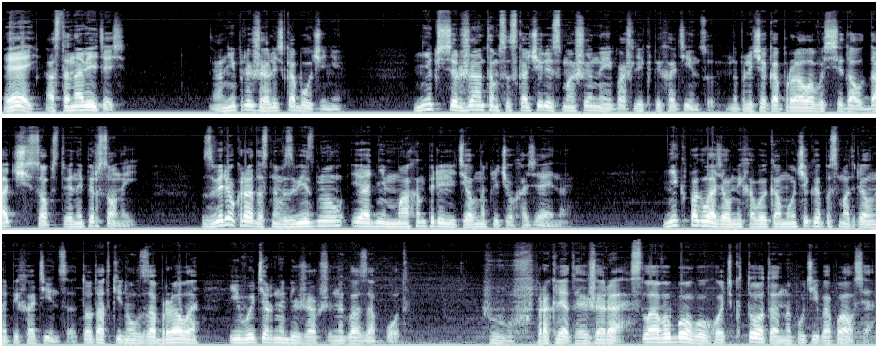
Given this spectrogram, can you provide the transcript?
«Эй, остановитесь!» Они прижались к обочине. Ник с сержантом соскочили с машины и пошли к пехотинцу. На плече капрала восседал дач собственной персоной. Зверек радостно взвизгнул и одним махом перелетел на плечо хозяина. Ник погладил меховой комочек и посмотрел на пехотинца. Тот откинул забрало и вытер набежавший на глаза пот. Фух, проклятая жара. Слава богу, хоть кто-то на пути попался.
